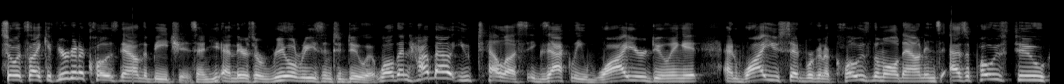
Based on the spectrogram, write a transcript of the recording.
So it's like if you're going to close down the beaches and you, and there's a real reason to do it, well, then how about you tell us exactly why you're doing it and why you said we're going to close them all down, as opposed to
